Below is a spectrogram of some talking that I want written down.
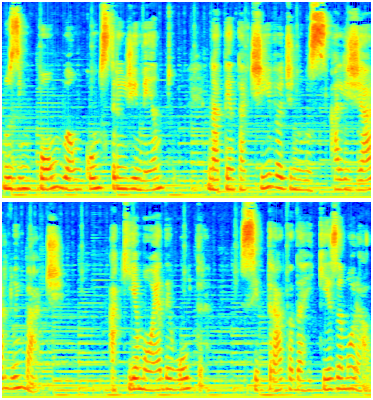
nos impondo a um constrangimento na tentativa de nos alijar do embate. Aqui a moeda é outra, se trata da riqueza moral.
